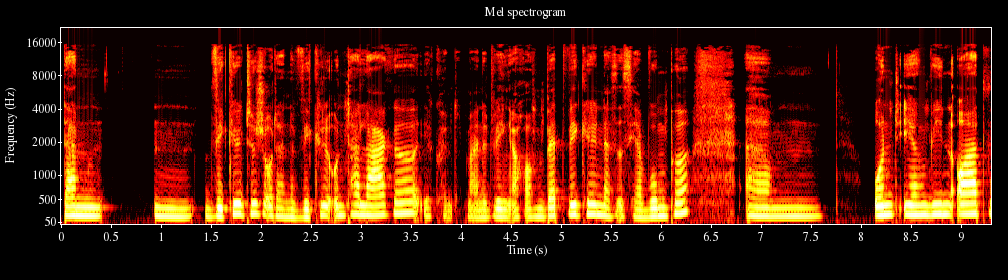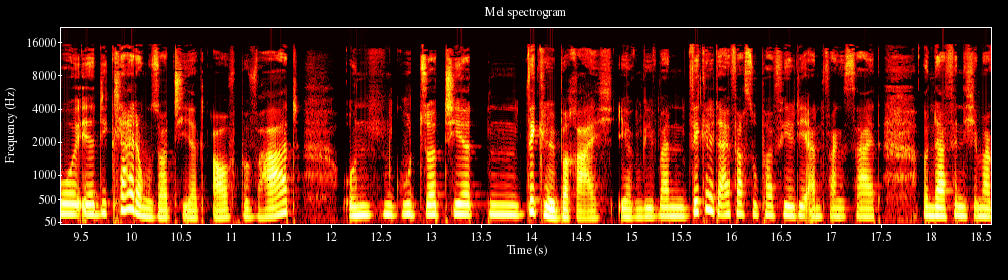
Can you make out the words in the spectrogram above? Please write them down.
dann ein Wickeltisch oder eine Wickelunterlage. Ihr könnt meinetwegen auch auf dem Bett wickeln, das ist ja Wumpe. Ähm, und irgendwie einen Ort, wo ihr die Kleidung sortiert aufbewahrt und einen gut sortierten Wickelbereich irgendwie. Man wickelt einfach super viel die Anfangszeit und da finde ich immer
